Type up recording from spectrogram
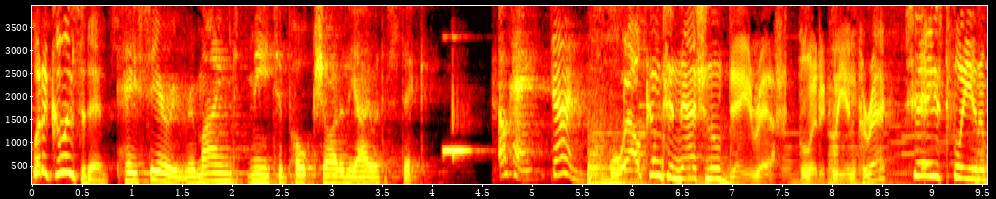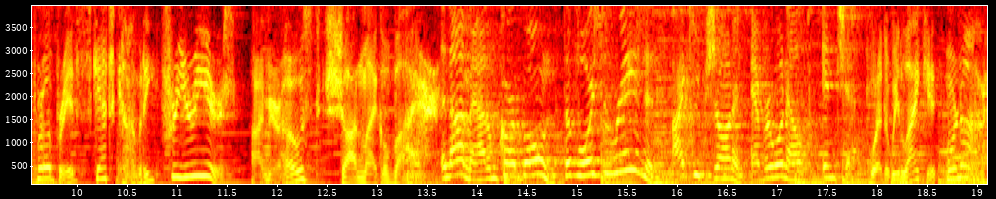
What a coincidence. hey Siri, remind me to poke Sean in the eye with a stick. Okay, done. Welcome to National Day Riff, politically incorrect, tastefully inappropriate sketch comedy for your ears. I'm your host, Sean Michael Beyer. And I'm Adam Carbone, the voice of reason. I keep Sean and everyone else in check. Whether we like it or not.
